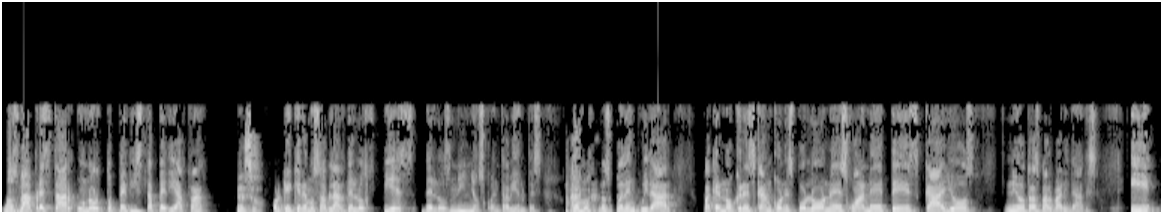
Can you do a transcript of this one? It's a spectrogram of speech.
Nos va a prestar un ortopedista pediatra eso. Porque queremos hablar de los pies de los niños cuentavientes. ¿Cómo se los pueden cuidar para que no crezcan con espolones, juanetes, callos, ni otras barbaridades? ¿Y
